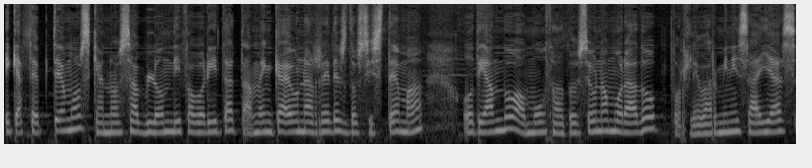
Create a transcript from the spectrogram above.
e que aceptemos que a nosa blondi favorita tamén cae nas redes do sistema, odiando a moza do seu namorado por levar minisaias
